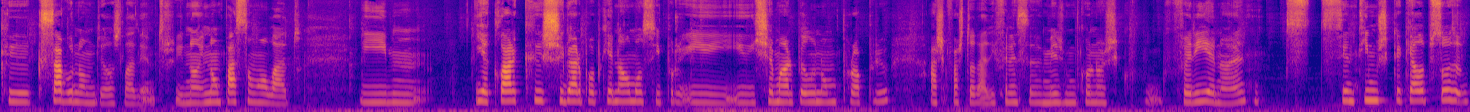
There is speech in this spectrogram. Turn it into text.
que, que sabe o nome deles lá dentro e não, e não passam ao lado. E, e é claro que chegar para o pequeno almoço e, por- e- chamar pelo nome próprio acho que faz toda a diferença, mesmo connosco faria, não é? Sentimos que aquela pessoa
